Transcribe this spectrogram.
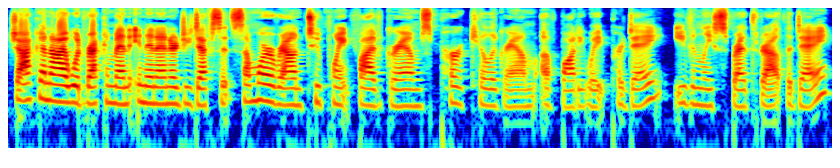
Jack and I would recommend in an energy deficit somewhere around 2.5 grams per kilogram of body weight per day, evenly spread throughout the day.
